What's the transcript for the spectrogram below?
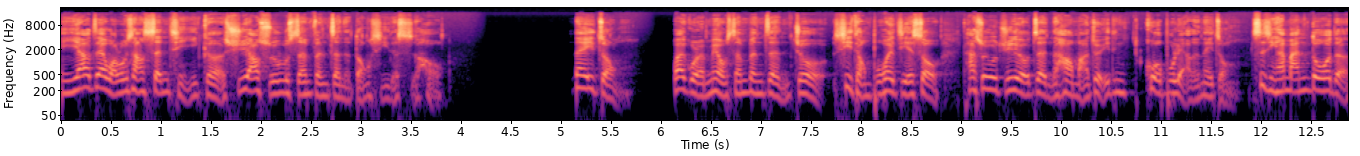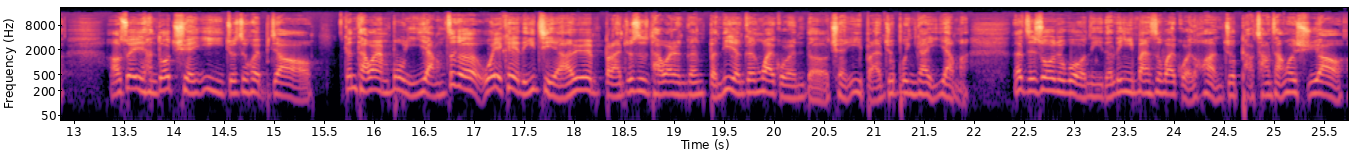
你要在网络上申请一个需要输入身份证的东西的时候，那一种。外国人没有身份证，就系统不会接受他输入居留证的号码，就一定过不了的那种事情还蛮多的啊，所以很多权益就是会比较跟台湾人不一样。这个我也可以理解啊，因为本来就是台湾人跟本地人跟外国人的权益本来就不应该一样嘛。那只是说，如果你的另一半是外国人的话，你就常常会需要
